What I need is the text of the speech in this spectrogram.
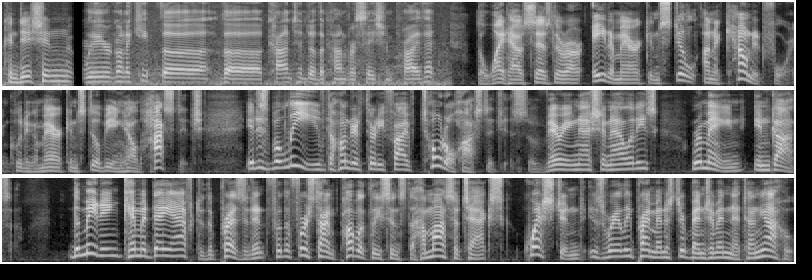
condition? We're going to keep the, the content of the conversation private. The White House says there are eight Americans still unaccounted for, including Americans still being held hostage. It is believed 135 total hostages of varying nationalities remain in Gaza. The meeting came a day after the president, for the first time publicly since the Hamas attacks, questioned Israeli Prime Minister Benjamin Netanyahu,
